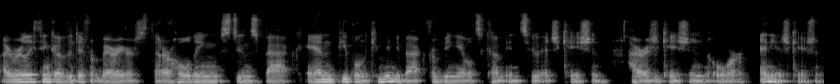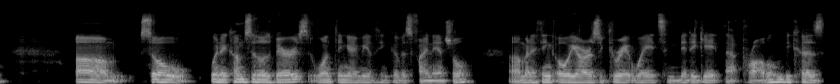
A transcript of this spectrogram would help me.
I really think of the different barriers that are holding students back and people in the community back from being able to come into education, higher education, or any education. Um, so when it comes to those barriers, one thing I may think of is financial. Um, and I think OER is a great way to mitigate that problem because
